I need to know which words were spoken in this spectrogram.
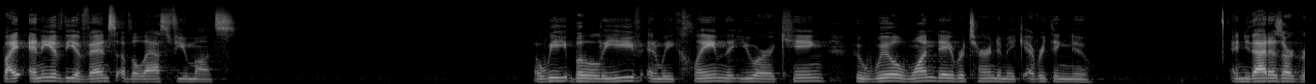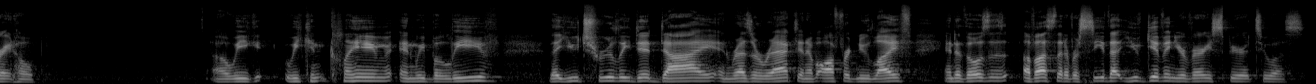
by any of the events of the last few months. We believe and we claim that you are a king who will one day return to make everything new. And that is our great hope. Uh, we, we can claim and we believe that you truly did die and resurrect and have offered new life. And to those of us that have received that, you've given your very spirit to us.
